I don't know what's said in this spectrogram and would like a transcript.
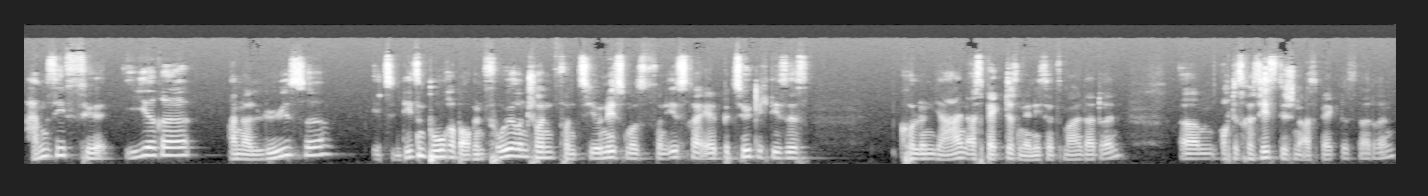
haben Sie für Ihre Analyse, jetzt in diesem Buch, aber auch in früheren schon von Zionismus, von Israel, bezüglich dieses kolonialen Aspektes, nenne ich es jetzt mal da drin, ähm, auch des rassistischen Aspektes da drin.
